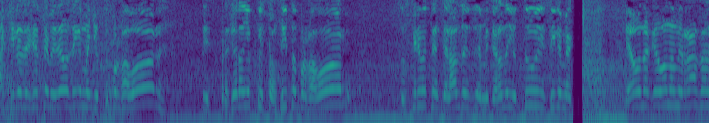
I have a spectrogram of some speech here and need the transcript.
Aquí les dejé este video, sígueme en YouTube por favor. Presiona ahí el pistoncito por favor. Suscríbete en, canal de, mi canal de YouTube y sígueme. ¿Qué onda, qué onda mi raza?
